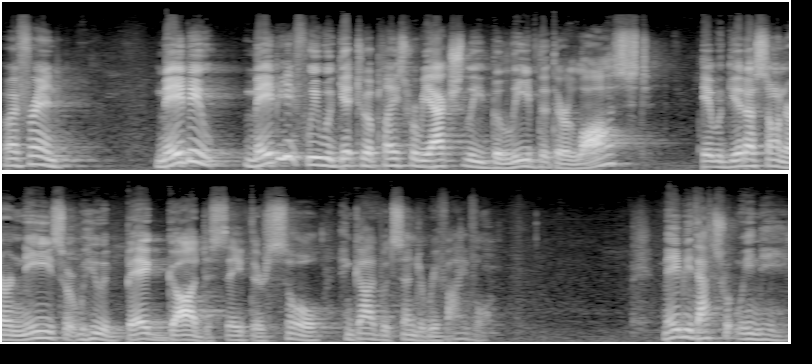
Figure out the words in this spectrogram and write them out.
My friend, maybe, maybe if we would get to a place where we actually believe that they're lost, it would get us on our knees or we would beg God to save their soul and God would send a revival. Maybe that's what we need.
